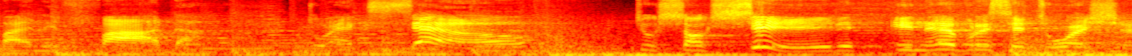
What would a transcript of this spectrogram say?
by the Father to excel, to succeed in every situation.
